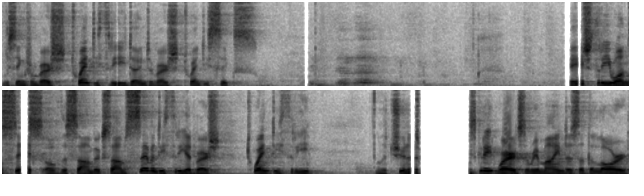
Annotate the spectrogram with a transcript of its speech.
we sing from verse 23 down to verse 26. Page 316 of the Psalm book, Psalm 73 at verse 23. And the tune is these great words to remind us that the Lord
